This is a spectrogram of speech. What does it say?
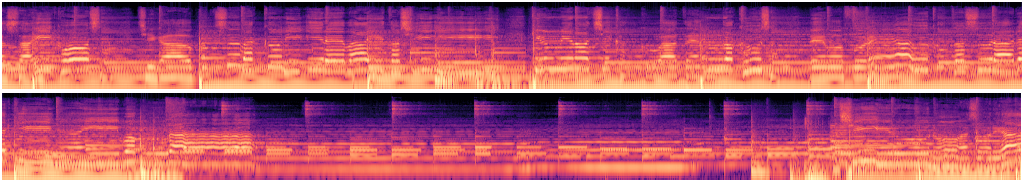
は最高さ違う靴箱にいれば愛しい君の近くは天国さ。でも触れ合うことすらできない僕ら。走るのはそりゃ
